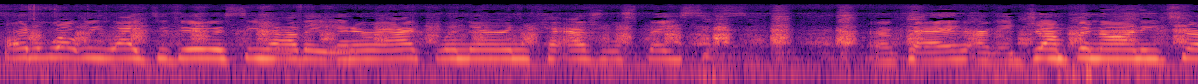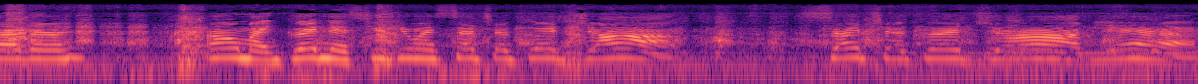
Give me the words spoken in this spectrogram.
Part of what we like to do is see how they interact when they're in casual spaces. Okay, are they jumping on each other? Oh my goodness, you're doing such a good job. Such a good job, yeah.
